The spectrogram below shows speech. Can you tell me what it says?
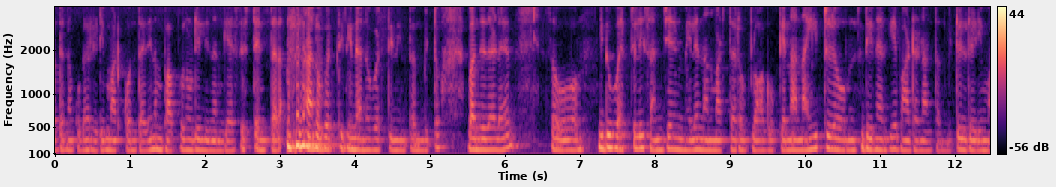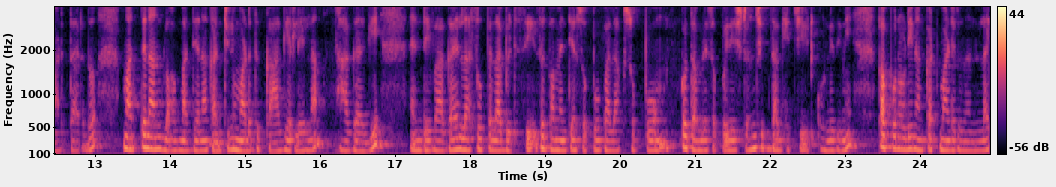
ಅದನ್ನು ಕೂಡ ರೆಡಿ ಮಾಡ್ಕೊತಾ ಇದ್ದೀನಿ. ನಮ್ಮ ಪಾಪು ನೋಡಿ ಇಲ್ಲಿ ನನಗೆ ಅಸಿಸ್ಟೆಂಟ್ ಥರ ನಾನು ಬರ್ತೀನಿ ನಾನು ಬರ್ತೀನಿ ಅಂತ ಅಂದ್ಬಿಟ್ಟು ಬಂದಿದ್ದಾಳೆ. ಸೊ ಇದು ಆ್ಯಕ್ಚುಲಿ ಸಂಜೆ ಮೇಲೆ ನಾನು ಮಾಡ್ತಾ ಇರೋ ವ್ಲಾಗ್ ಓಕೆ ನಾನು ನೈಟ್ ಡಿನ್ನರ್ಗೆ ಮಾಡೋಣ ಅಂತ ಅಂದ್ಬಿಟ್ಟು ಇದು ರೆಡಿ ಮಾಡ್ತಾ ಇರೋದು. ಮತ್ತು ನಾನು ವ್ಲಾಗ್ ಮಧ್ಯಾಹ್ನ ಕಂಟಿನ್ಯೂ ಮಾಡೋದಕ್ಕಾಗಿರಲಿಲ್ಲ ಹಾಗಾಗಿ ಆ್ಯಂಡ್ ಇವಾಗ ಎಲ್ಲ ಸೊಪ್ಪೆಲ್ಲ ಬಿಡಿಸಿ, ಸ್ವಲ್ಪ ಮೆಂತ್ಯ ಸೊಪ್ಪು, ಪಾಲಕ್ ಸೊಪ್ಪು, ಕೊತ್ತಂಬರಿ ಸೊಪ್ಪು ಇದಿಷ್ಟನ್ನು ಚಿಕ್ಕದಾಗಿ ಹೆಚ್ಚಿ ಇಟ್ಕೊಂಡಿದ್ದೀನಿ. ಪಾಪು ನೋಡಿ ನಾನು ಕಟ್ ಮಾಡಿರೋದನ್ನೆಲ್ಲ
